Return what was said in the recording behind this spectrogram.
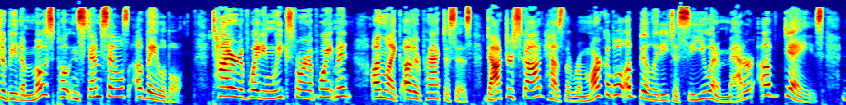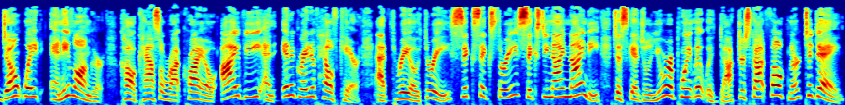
to be the most potent stem cells available. Tired of waiting weeks for an appointment? Unlike other practices, Dr. Scott has the remarkable ability to see you in a matter of days. Don't wait any longer. Call Castle Rock Cryo IV and Integrative Healthcare at 303 663 6990 to schedule your appointment with Dr. Scott Faulkner today.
